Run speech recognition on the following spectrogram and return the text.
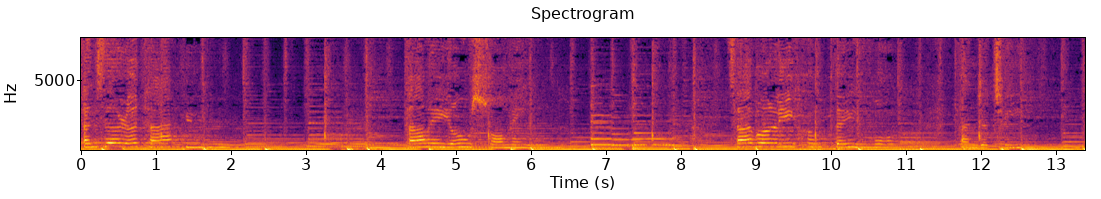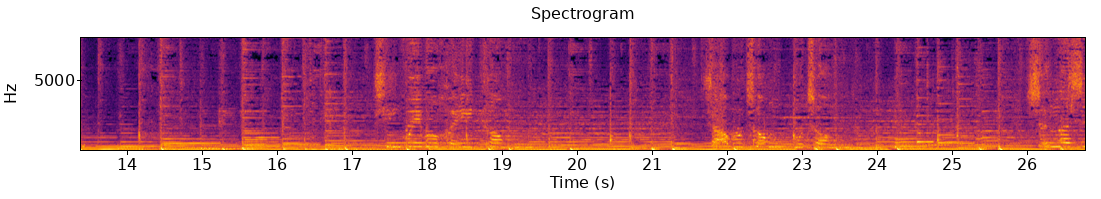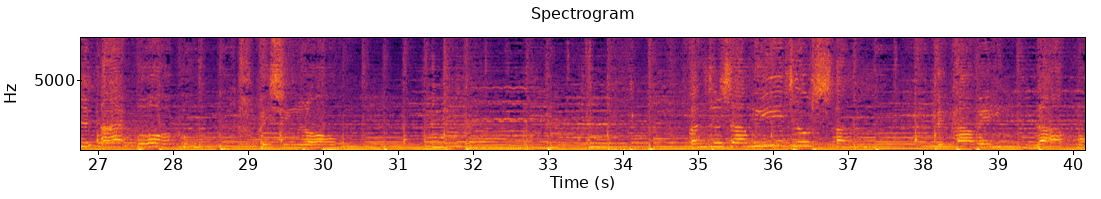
蓝色热带雨，它没有说明，在玻璃后对我弹着琴。会痛？找不中不中。什么是爱？我不会形容。反正想你就像黑咖啡那么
